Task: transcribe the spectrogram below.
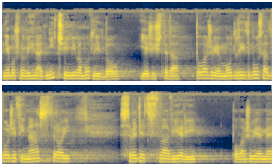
nemožno vyhnať ničím, iba modlitbou. Ježiš teda považuje modlitbu za dôležitý nástroj svedectva viery. Považujeme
